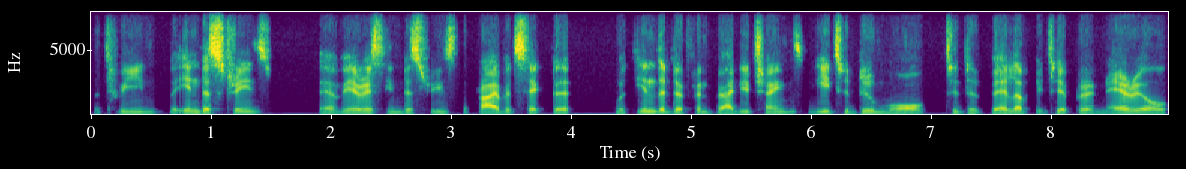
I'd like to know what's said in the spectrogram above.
between the industries, various industries, the private sector, within the different value chains need to do more to develop entrepreneurial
